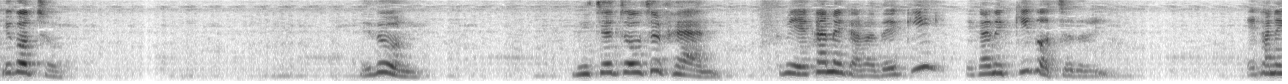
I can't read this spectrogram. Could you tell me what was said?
কি করছ? ইদুন, নিচে চলছে ফ্যান। তুমি এখানে কেন? দেখি, এখানে কি করছ তুমি? এখানে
